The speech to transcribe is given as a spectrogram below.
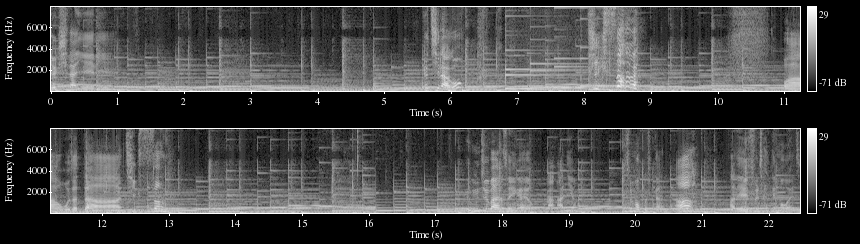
역시나 예리 끝이라고? 직선 와 오졌다. 직선. 음주 방송인가요? 아 아니요. 술 먹고 싶다는 아, 아 내일 술 잔뜩 먹어야지.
